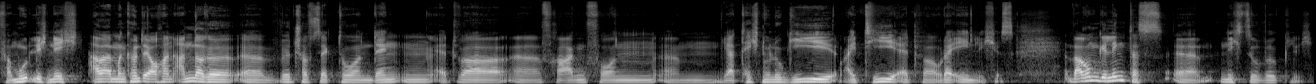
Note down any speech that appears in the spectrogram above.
Vermutlich nicht. Aber man könnte auch an andere äh, Wirtschaftssektoren denken, etwa äh, Fragen von ähm, ja, Technologie, IT etwa oder ähnliches. Warum gelingt das äh, nicht so wirklich?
